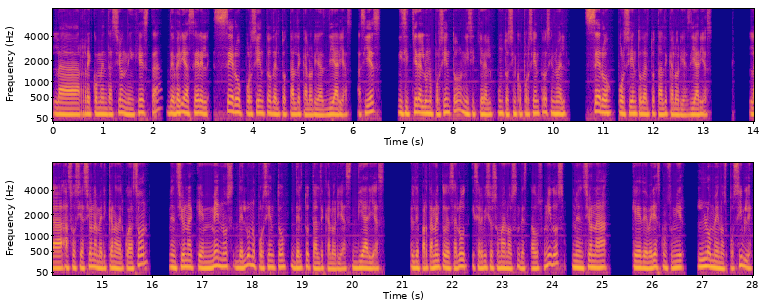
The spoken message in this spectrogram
la recomendación de ingesta debería ser el 0% del total de calorías diarias. Así es, ni siquiera el 1%, ni siquiera el 0.5%, sino el 0% del total de calorías diarias. La Asociación Americana del Corazón menciona que menos del 1% del total de calorías diarias. El Departamento de Salud y Servicios Humanos de Estados Unidos menciona que deberías consumir lo menos posible.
